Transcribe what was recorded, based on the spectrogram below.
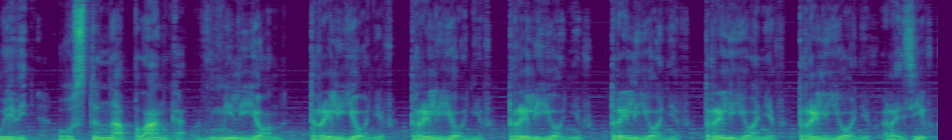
Уявіть, густина планка в мільйон трильйонів, трильйонів, трильйонів, трильйонів, трильйонів, трильйонів разів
